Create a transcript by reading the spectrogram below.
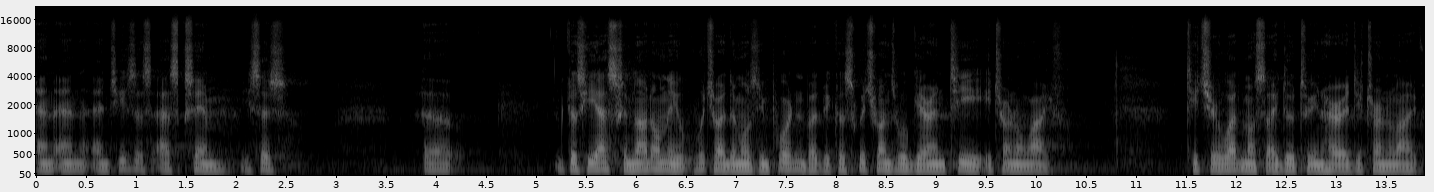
And, and, and Jesus asks him, he says, uh, because he asks him not only which are the most important, but because which ones will guarantee eternal life. Teacher, what must I do to inherit eternal life?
